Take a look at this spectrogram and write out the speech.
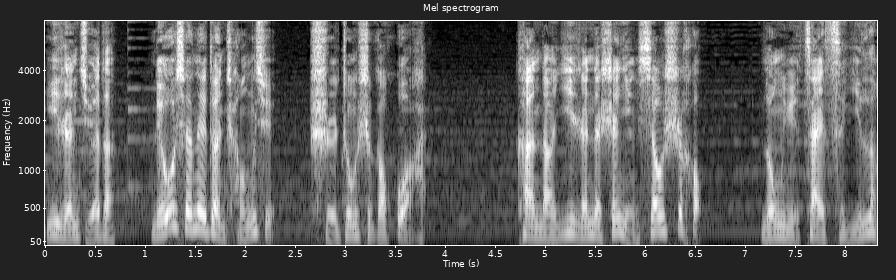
伊人觉得留下那段程序始终是个祸害。看到伊人的身影消失后，龙宇再次一愣：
